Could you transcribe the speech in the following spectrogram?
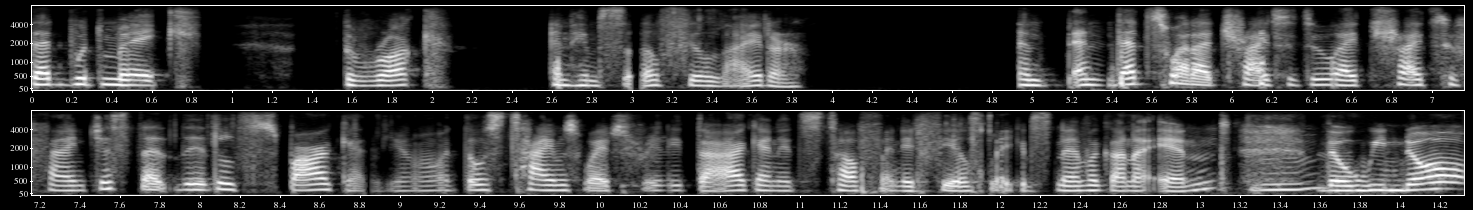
that would make the rock and himself feel lighter and and that's what I try to do. I try to find just that little spark, and you know, those times where it's really dark and it's tough and it feels like it's never gonna end. Mm-hmm. Though we know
